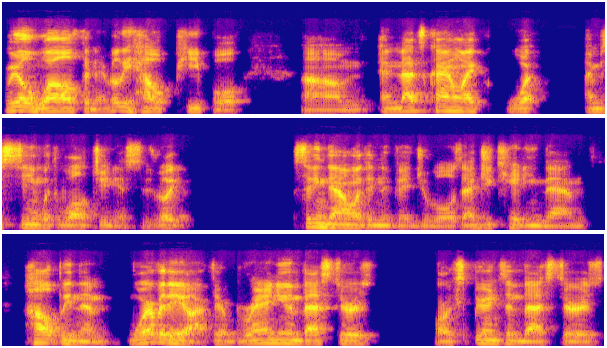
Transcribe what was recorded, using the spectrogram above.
real wealth and really help people um, and that's kind of like what I'm seeing with Wealth Genius is really sitting down with individuals, educating them, helping them wherever they are. If they're brand new investors or experienced investors,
